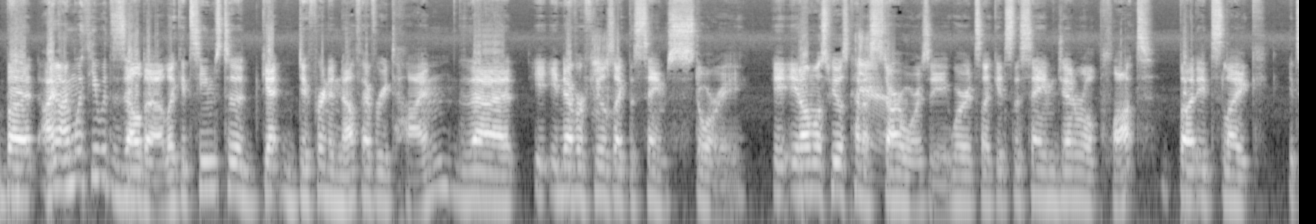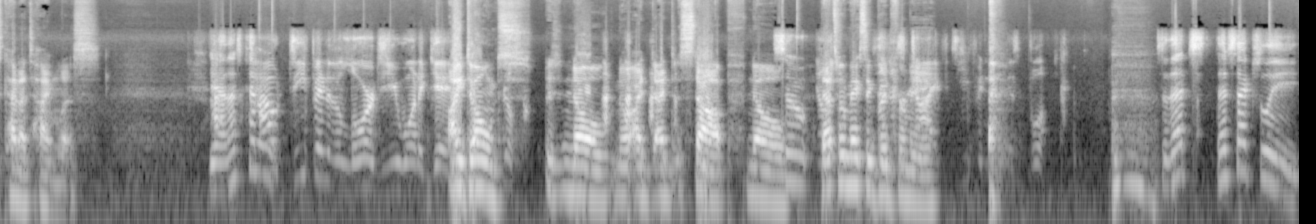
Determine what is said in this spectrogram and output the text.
But I, I'm with you with Zelda. Like it seems to get different enough every time that it, it never feels like the same story. It, it almost feels kind of Yeah. Star Warsy, where it's like it's the same general plot, but it's like it's kind of timeless. Yeah, that's kind of How deep into the lore do you want to get? I don't. No, no. I, I stop. No. So- That's what makes it good for me. Dive deep into this book. so that's that's actually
